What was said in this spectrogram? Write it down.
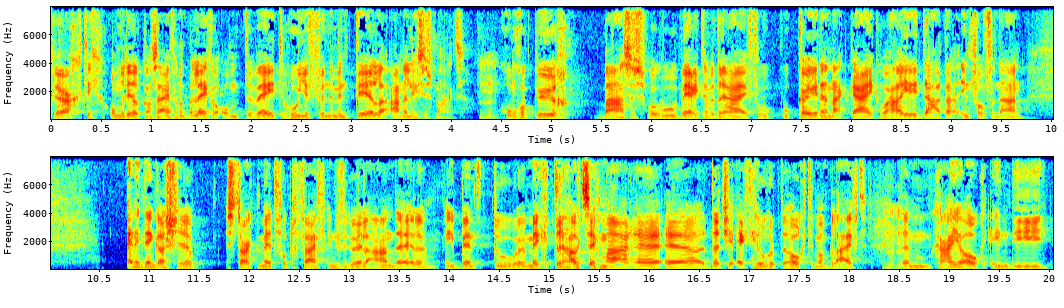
krachtig onderdeel kan zijn van een belegger... om te weten hoe je fundamentele analyses maakt. Gewoon, gewoon puur basis, hoe, hoe werkt een bedrijf? Hoe, hoe kun je daarnaar kijken? Waar haal je die data, info vandaan? En ik denk als je start met bijvoorbeeld vijf individuele aandelen... en je bent toe eh, mee getrouwd, zeg maar... eh, eh, dat je echt heel goed op de hoogte van blijft... dan ga je ook in die...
